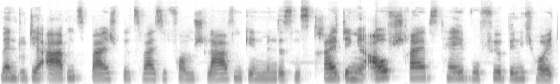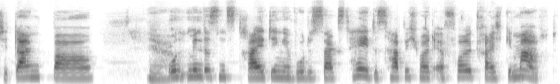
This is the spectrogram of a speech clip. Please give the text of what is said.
wenn du dir abends beispielsweise vorm Schlafengehen mindestens drei Dinge aufschreibst, hey, wofür bin ich heute dankbar? Ja. Und mindestens drei Dinge, wo du sagst, hey, das habe ich heute erfolgreich gemacht.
